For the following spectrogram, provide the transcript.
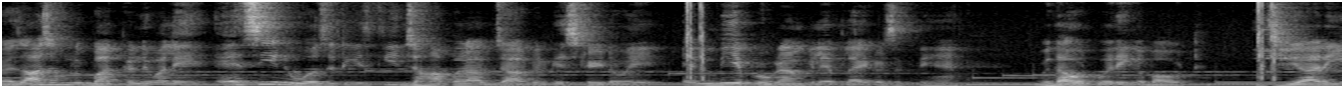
Guys, आज हम लोग बात करने वाले हैं ऐसी यूनिवर्सिटीज़ की जहाँ पर आप जा करके straight away M B A program के लिए अप्लाई कर सकते हैं without worrying about G R E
